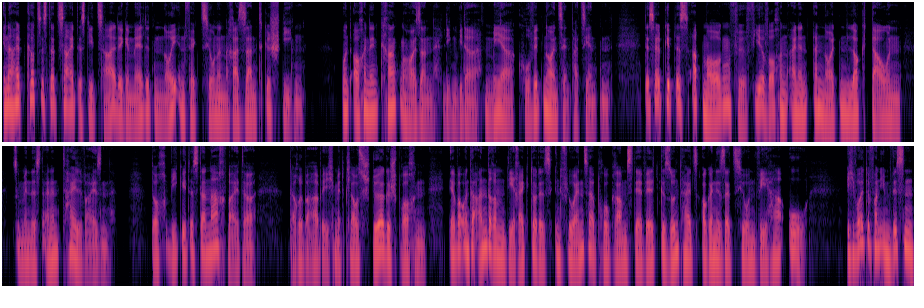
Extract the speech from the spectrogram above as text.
Innerhalb kürzester Zeit ist die Zahl der gemeldeten Neuinfektionen rasant gestiegen. Und auch in den Krankenhäusern liegen wieder mehr Covid-19-Patienten. Deshalb gibt es ab morgen für vier Wochen einen erneuten Lockdown, zumindest einen teilweisen. Doch wie geht es danach weiter? Darüber habe ich mit Klaus Stör gesprochen. Er war unter anderem Direktor des Influenza-Programms der Weltgesundheitsorganisation WHO. Ich wollte von ihm wissen,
